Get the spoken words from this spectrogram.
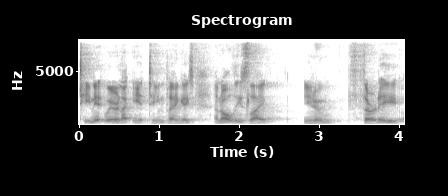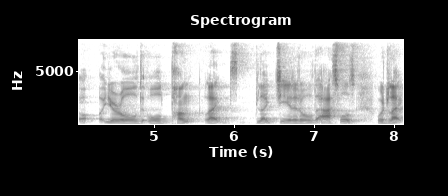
teenage. We were like eighteen playing gigs, and all these like you know thirty year old old punk like like jaded old assholes would like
